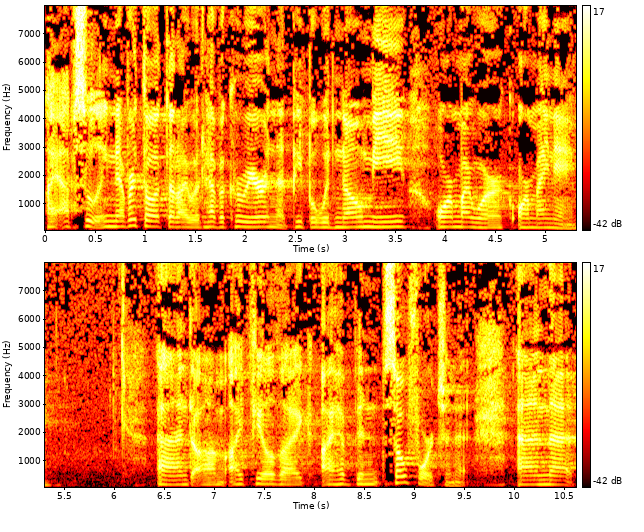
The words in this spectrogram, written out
I absolutely never thought that I would have a career and that people would know me or my work or my name. And um, I feel like I have been so fortunate, and that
